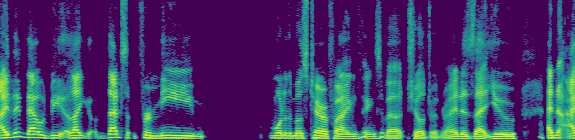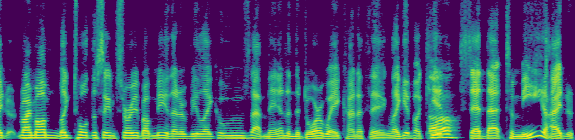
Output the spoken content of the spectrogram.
I think that would be like that's for me one of the most terrifying things about children, right? Is that you and I my mom like told the same story about me that it would be like, who's that man in the doorway kind of thing. Like if a kid Oh. said that to me, I'd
